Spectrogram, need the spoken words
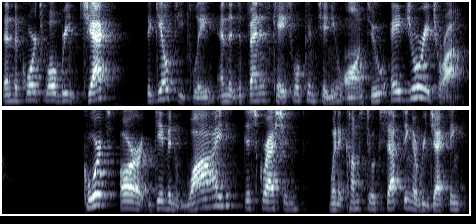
then the courts will reject the guilty plea, and the defendant's case will continue on to a jury trial. Courts are given wide discretion when it comes to accepting or rejecting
